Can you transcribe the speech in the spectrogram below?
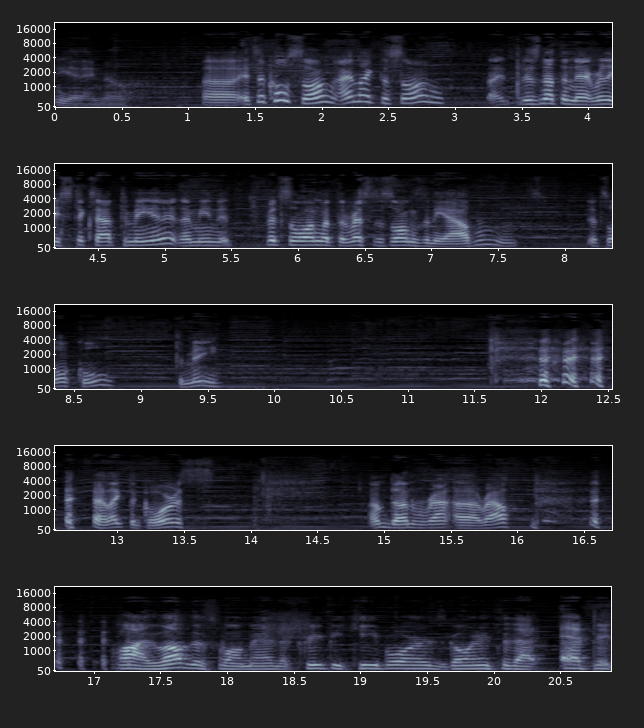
yeah, I know. Uh, it's a cool song. I like the song. I, there's nothing that really sticks out to me in it. I mean, it fits along with the rest of the songs in the album. It's, it's all cool to me. I like the chorus. I'm done, Ra- uh, Ralph. Oh, I love this one, man. The creepy keyboards going into that epic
